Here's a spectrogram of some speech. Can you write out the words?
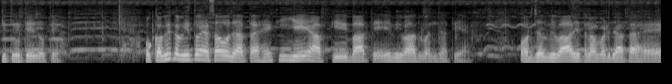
कितनी तेज़ होती है। और कभी कभी तो ऐसा हो जाता है कि ये आपकी बातें विवाद बन जाती है। और जब विवाद इतना बढ़ जाता है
